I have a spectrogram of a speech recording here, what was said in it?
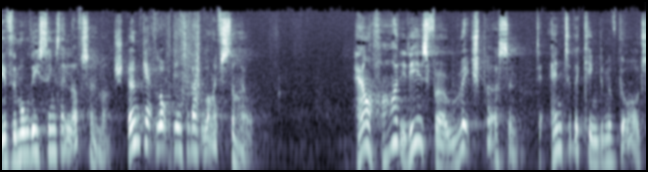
give them all these things they love so much. Don't get locked into that lifestyle. How hard it is for a rich person to enter the kingdom of God.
